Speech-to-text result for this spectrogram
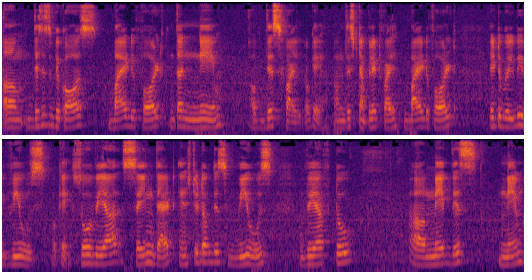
Um, this is because by default the name of this file okay um, this template file by default it will be views okay? So we are saying that instead of this views we have to uh, make this name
